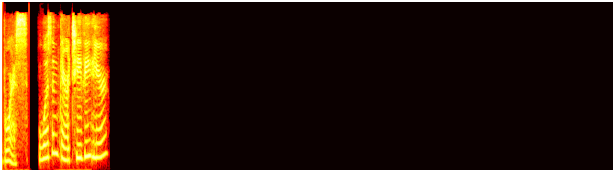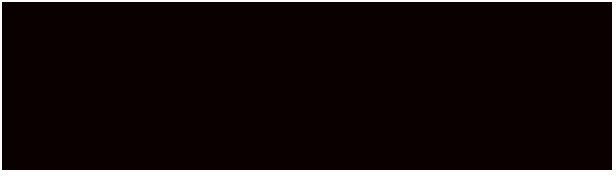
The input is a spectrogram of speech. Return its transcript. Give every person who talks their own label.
Speaker 1: Boris, wasn't there a TV here?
